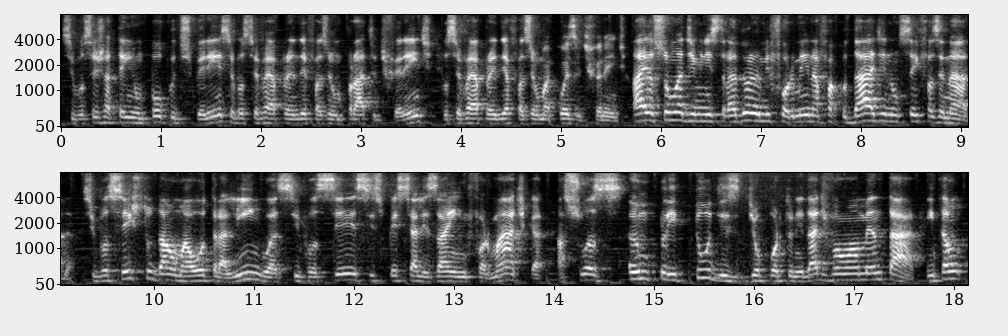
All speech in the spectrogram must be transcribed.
Se você já tem um pouco de experiência, você vai aprender a fazer um prato diferente, você vai aprender a fazer uma coisa diferente. Ah, eu sou um administrador, eu me formei na faculdade e não sei fazer nada. Se você estudar uma outra língua, se você se especializar em informática, as suas amplitudes de oportunidade vão aumentar. Então,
